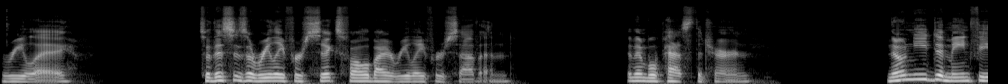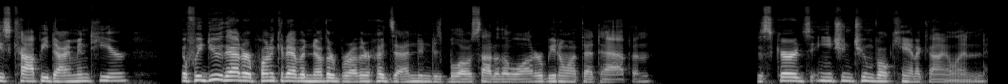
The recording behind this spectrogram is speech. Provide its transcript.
Relay. So this is a relay for six, followed by a relay for seven. And then we'll pass the turn. No need to main phase copy diamond here. If we do that, our opponent could have another Brotherhood's End and just blow us out of the water. We don't want that to happen. Discards Ancient Tomb Volcanic Island.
